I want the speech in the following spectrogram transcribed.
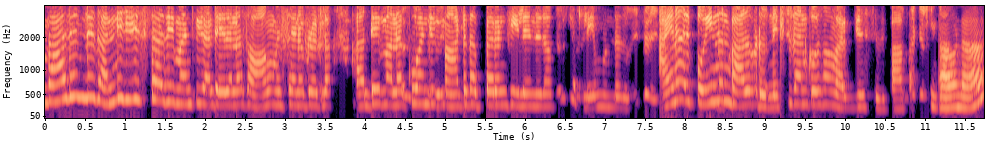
బాధ ఏం లేదు అన్ని చేస్తుంది మంచిగా. అంటే ఏదైనా సాంగ్ మిస్ అయినప్పుడు అట్లా అంటే మనకు అని చెప్పి మాట తప్పారని ఫీల్ అయింది తప్ప అట్లా ఏం ఉండదు. అయినా అది పోయిందని బాధపడదు. నెక్స్ట్ దాని కోసం వర్క్ చేస్తుంది పాప. అవునా?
